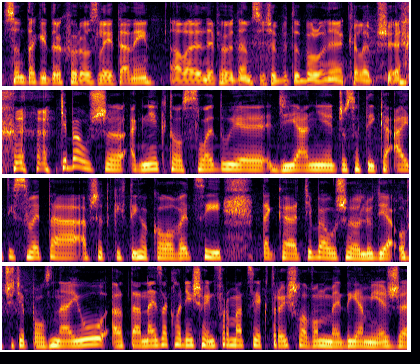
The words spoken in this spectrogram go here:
Som taký trochu rozlietaný, ale nepovedám si, že by to bolo nejaké lepšie. Teba už, e, ak niekto sleduje dianie, čo sa týka IT sveta a všetkých tých okolo vecí, tak e, teba už ľudia určite poznajú. Tá najzákladnejšia informácia, ktorá išla von médiám je, že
